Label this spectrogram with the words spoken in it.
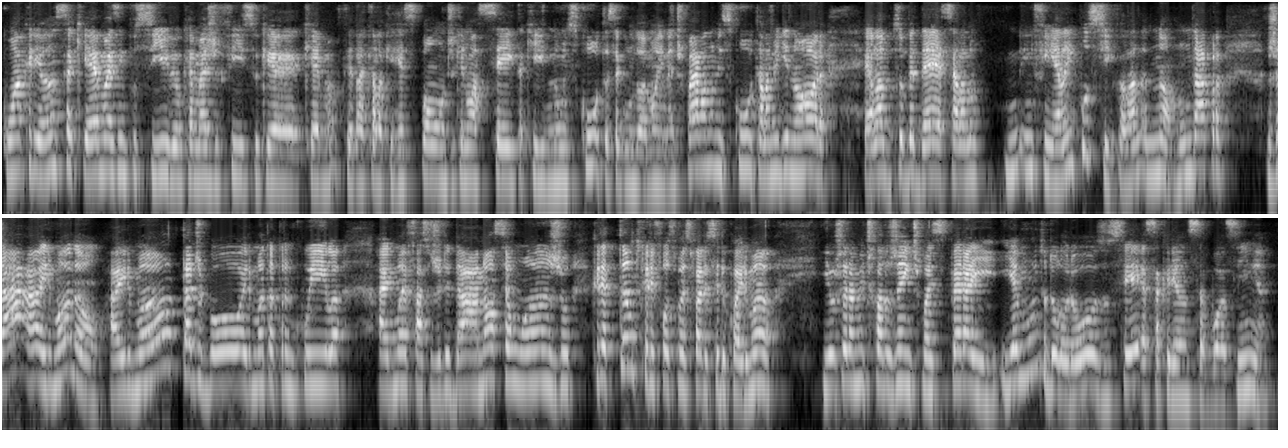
Com a criança que é mais impossível, que é mais difícil, que é, que é, que é daquela que responde, que não aceita, que não escuta, segundo a mãe, né? Tipo, ah, ela não me escuta, ela me ignora, ela desobedece, ela não. Enfim, ela é impossível. Ela, não, não dá pra. Já a irmã não. A irmã tá de boa, a irmã tá tranquila, a irmã é fácil de lidar, nossa, é um anjo. Queria tanto que ele fosse mais parecido com a irmã. E eu geralmente falo, gente, mas espera aí. E é muito doloroso ser essa criança boazinha,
